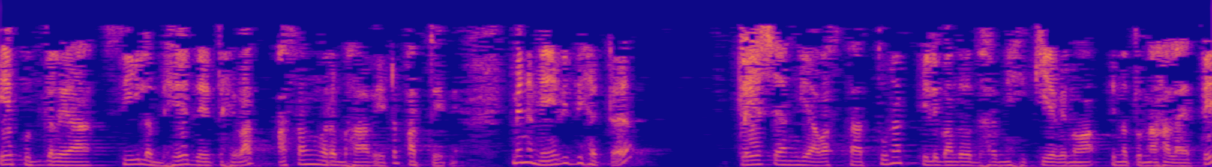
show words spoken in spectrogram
ඒ පුද්ගලයා සීල භේදයට හෙවත් අසංවර භාවයටපත් වෙන්නේ. මෙන්න මේ විදිහට ක්ලේශයන්ගේ අවස්ථා තුනක් පිළිබඳව ධර්මෙහි කියවෙනවා පින්න තුන අහලා ඇති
